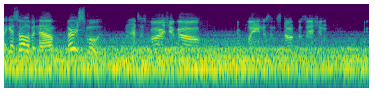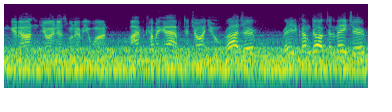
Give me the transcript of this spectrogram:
I guess all of it now. Very smooth. That's as far as you go. Your plane is in stowed position. You can get out and join us whenever you want. I'm coming aft to join you. Roger. Ready to come talk to the Major.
